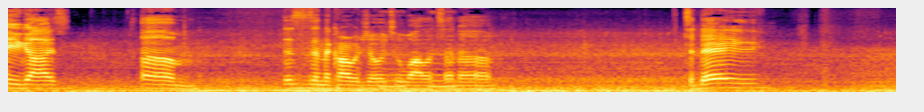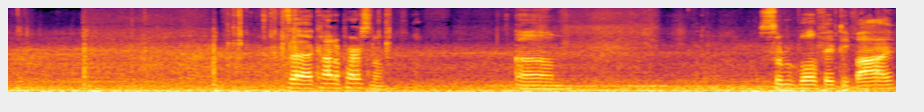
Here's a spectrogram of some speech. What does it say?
Hey, you guys. Um, this is in the car with Joey Two Wallets, and uh, today it's uh, kind of personal. Um, Super Bowl Fifty Five.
